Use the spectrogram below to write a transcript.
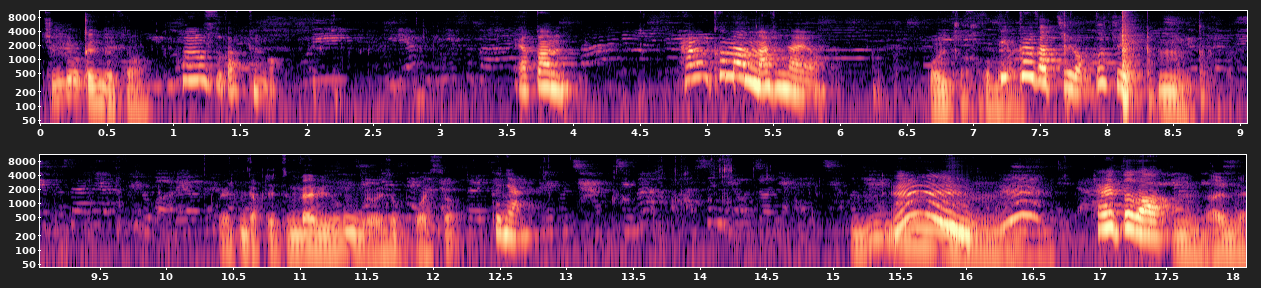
징그럽게 생겼어. hummus 같은 거 약간 상큼한 맛이 나요 뭐야? 피클 같이 막 그치? 응. 왜 근데 갑자기 등갈비 소금 거 여기서 뭐가 있어? 그냥 음. 잘했다 나 음, 알네.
